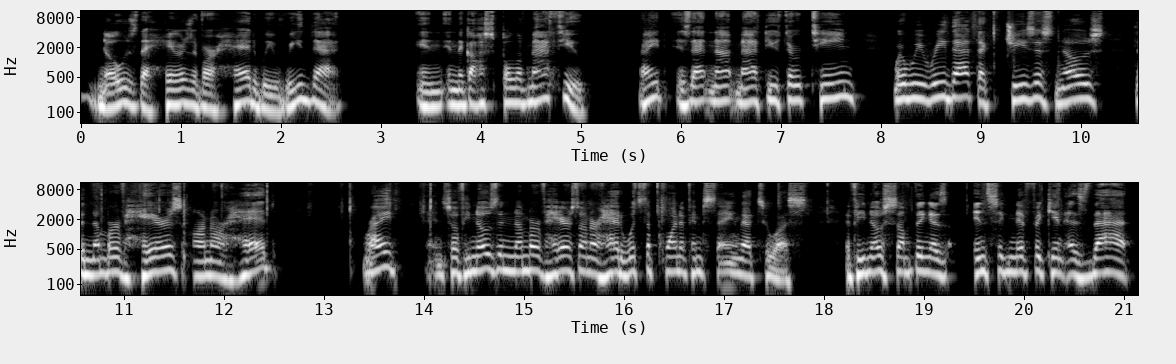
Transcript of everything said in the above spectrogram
knows the hairs of our head. We read that in, in the Gospel of Matthew, right? Is that not Matthew 13 where we read that, that Jesus knows the number of hairs on our head, right? And so if he knows the number of hairs on our head, what's the point of him saying that to us? If he knows something as insignificant as that,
